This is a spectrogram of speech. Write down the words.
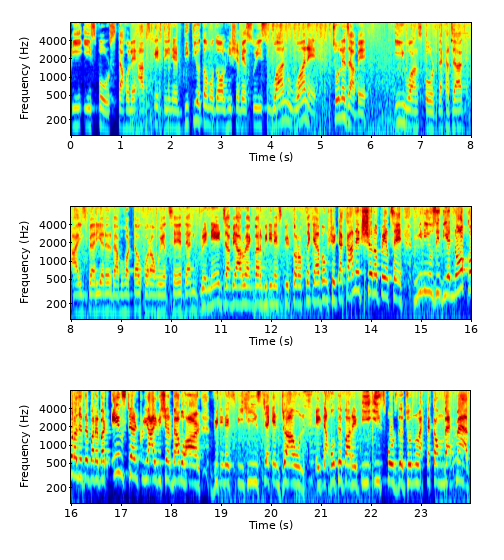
পিই স্পোর্টস তাহলে আজকের দিনের দ্বিতীয়তম দল হিসেবে সুইস ওয়ান ওয়ানে চলে যাবে ই ওয়ান স্পোর্টস দেখা যাক আইস ব্যারিয়ারের ব্যবহারটাও করা হয়েছে। দেন গ্রেনেড যাবে আরও একবার বিডিন এক্সপির তরফ থেকে এবং সেটা কানেকশনও পেয়েছে। মিনি ইউজি দিয়ে নক করা যেতে পারে বাট ইনস্ট্যান্টলি আইরিশের ব্যবহার। বিডিন XP he is taken down এটা হতে পারে পি ই স্পোর্টস এর জন্য একটা কামব্যাক ম্যাচ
